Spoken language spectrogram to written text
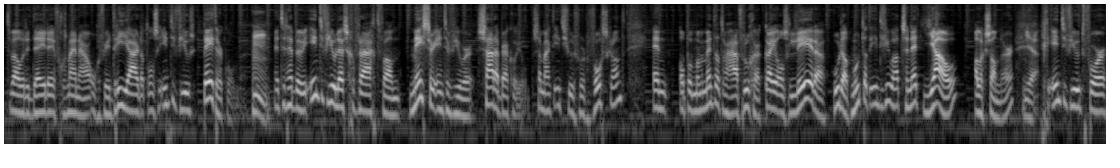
terwijl we dit deden, volgens mij na ongeveer drie jaar, dat onze interviews beter konden. Hm. En toen hebben we interviewles gevraagd van meester-interviewer Sarah Berkeljon. Zij maakt interviews voor de Volkskrant. En op het moment dat we haar vroegen, kan je ons leren hoe dat moet, dat interview, had ze net jou, Alexander, Ja. geïnterviewd voor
